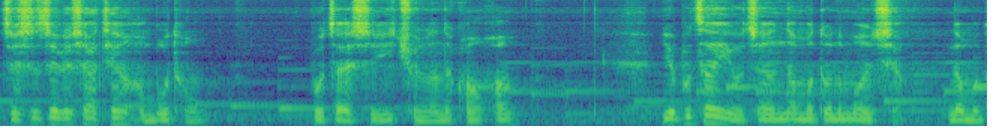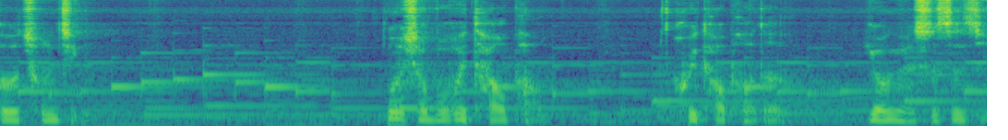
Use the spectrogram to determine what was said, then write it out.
只是这个夏天很不同，不再是一群人的狂欢，也不再有着那么多的梦想，那么多的憧憬。梦想不会逃跑，会逃跑的永远是自己。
